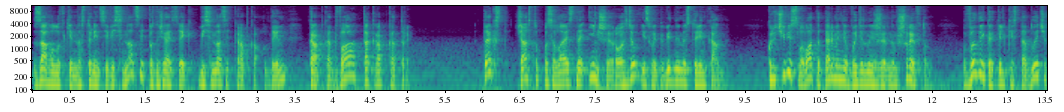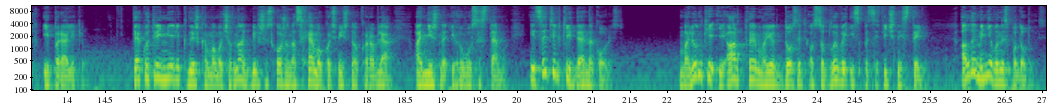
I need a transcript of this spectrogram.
заголовки на сторінці 18 позначаються як 18.1, .2 та .3. Текст часто посилається на інший розділ із відповідними сторінками. Ключові слова та терміни виділені жирним шрифтом, велика кількість табличок і переліків. В декотрій мірі книжка Мама човна більше схожа на схему космічного корабля, аніж на ігрову систему, і це тільки йде на користь. Малюнки і арти мають досить особливий і специфічний стиль, але мені вони сподобались.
